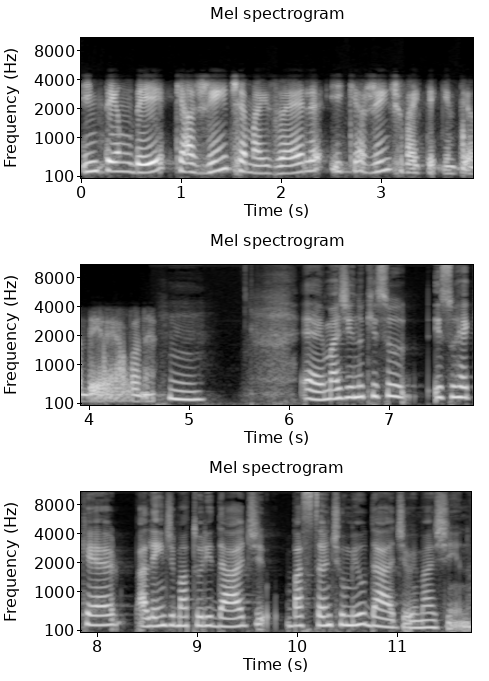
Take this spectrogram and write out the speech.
entender que a gente é mais velha e que a gente vai ter que entender ela, né? Hum. É, imagino que isso, isso requer, além de maturidade, bastante humildade, eu imagino.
